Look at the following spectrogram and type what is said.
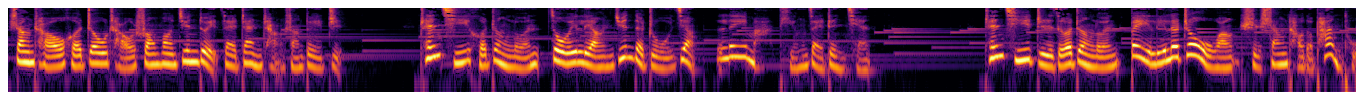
商朝和周朝双方军队在战场上对峙。陈奇和郑伦作为两军的主将，勒马停在阵前。陈奇指责郑伦背离了纣王，是商朝的叛徒；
